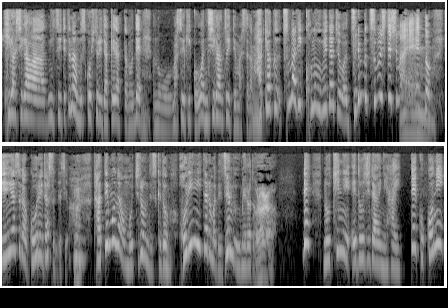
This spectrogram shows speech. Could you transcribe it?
東側についてというのは息子一人だけだったので、あの正行公は西側についてましたから、破却つまりこの上田城は全部潰してしまえとうん。家康が号令出すんですよ、建物はもちろんですけど、堀に至るまで全部埋めろと。あららで後に江戸時代に入ってここに、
